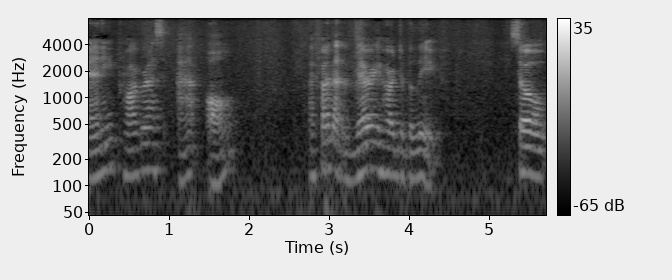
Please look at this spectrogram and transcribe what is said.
any progress at all? I find that very hard to believe. So,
